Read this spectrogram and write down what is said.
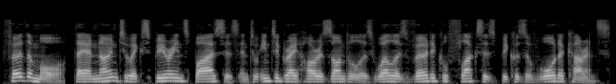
Furthermore, they are known to experience biases and to integrate horizontal as well as vertical fluxes because of water currents.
